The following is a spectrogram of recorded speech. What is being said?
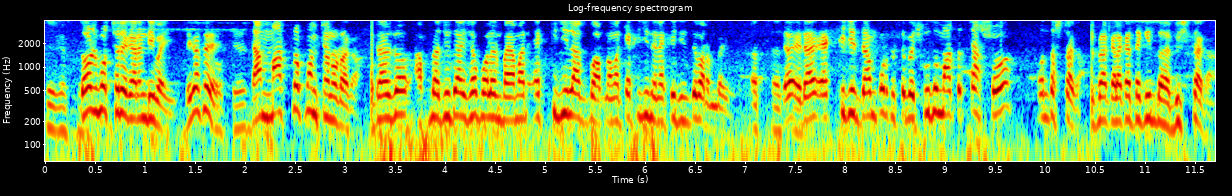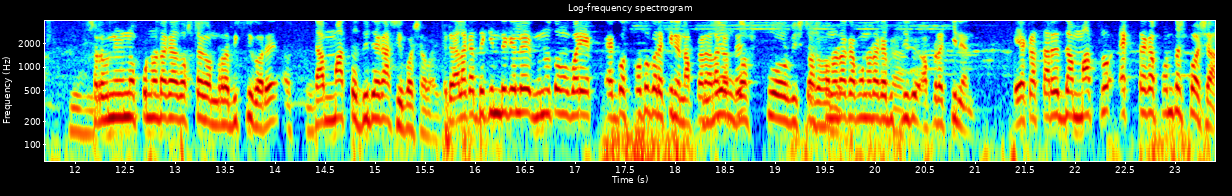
ঠিক আছে। দশ বছরের গ্যারান্টি ভাই ঠিক আছে? দাম মাত্র পঞ্চান্ন টাকা। এটা আপনার যদি আইসা বলেন ভাই আমার এক কেজি লাগবে আপনি আমাকে এক কেজি দেন এক কেজি দিতে পারেন ভাই। আচ্ছা এটা- আচ্ছা এক কেজির দাম পড়তেছে ভাই শুধুমাত্র চারশো পঞ্চাশ টাকা। এলাকাতে কিনতে হয় বিশ টাকা। সর্বনিম্ন পনেরো টাকা দশ টাকা ওনারা বিক্রি করে। আচ্ছা। দাম মাত্র দুই টাকা আশি পয়সা ভাই। এটা এলাকাতে কিনতে গেলে ন্যূনতম ভাই এক- গজ কত করে কিনেন আপনার Minimum দশ পনেরো বিশ টাকা পনেরো টাকা পনেরো টাকা বিক্রি করে আপনারা কিনেন। একটা তারের দাম মাত্র টাকা পঞ্চাশ পয়সা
